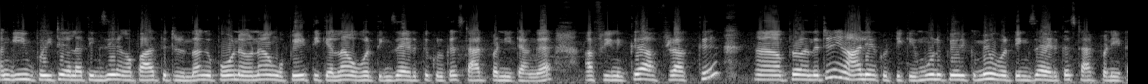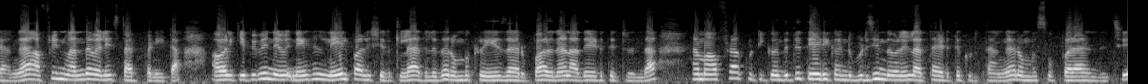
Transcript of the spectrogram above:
அங்கேயும் போயிட்டு எல்லா திங்ஸையும் நாங்கள் பார்த்துட்டு இருந்தோம். அங்கே போனோன்னே அவங்க பேத்திக்கெல்லாம் ஒவ்வொரு திங்ஸாக எடுத்து கொடுக்க ஸ்டார்ட் பண்ணிட்டாங்க. அஃப்ரீனுக்கு அஃப்ராக்கு அப்புறம் வந்துட்டு ஆலியா குட்டிக்கு மூணு பேருக்குமே ஒவ்வொரு திங்ஸாக எடுக்க ஸ்டார்ட் பண்ணிட்டாங்க. அஃப்ரீன் வந்த வேலையை ஸ்டார்ட் பண்ணிட்டா. அவளுக்கு எப்பயுமே நெ நெகல் நெயில் பாலிஷ் இருக்குல்ல அதில் தான் ரொம்ப க்ரேஸாக இருப்பாள் அதனால் அதை எடுத்துகிட்டு இருந்தா. நம்ம அஃப்ரா குட்டிக்கு வந்துட்டு தேடி கண்டுபிடிச்சி இந்த வேலையில் அத்தா எடுத்து கொடுத்தாங்க. ரொம்ப சூப்பராக இருந்துச்சு.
